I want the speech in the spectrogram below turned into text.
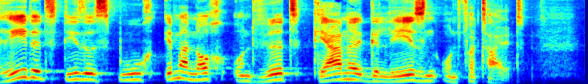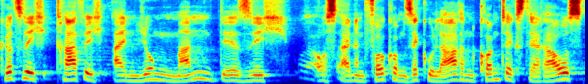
redet dieses Buch immer noch und wird gerne gelesen und verteilt. Kürzlich traf ich einen jungen Mann, der sich aus einem vollkommen säkularen Kontext heraus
